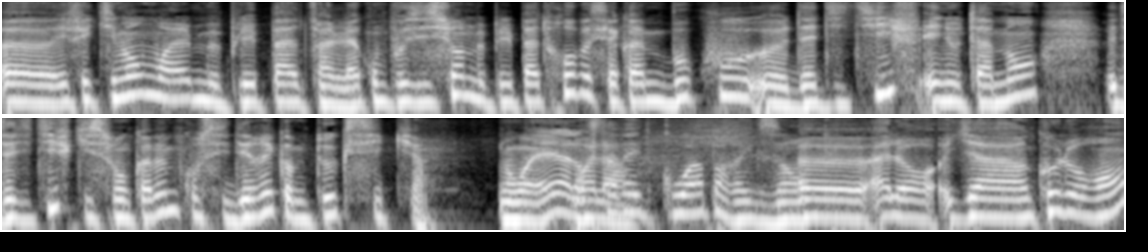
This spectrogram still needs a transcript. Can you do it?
euh, effectivement, moi, elle me plaît pas. Enfin, la composition, elle me plaît pas trop parce qu'il y a quand même beaucoup euh, d'additifs et notamment d'additifs qui sont quand même considérés comme toxiques. Ouais, alors ça va être quoi par exemple euh, Alors il y a un colorant.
